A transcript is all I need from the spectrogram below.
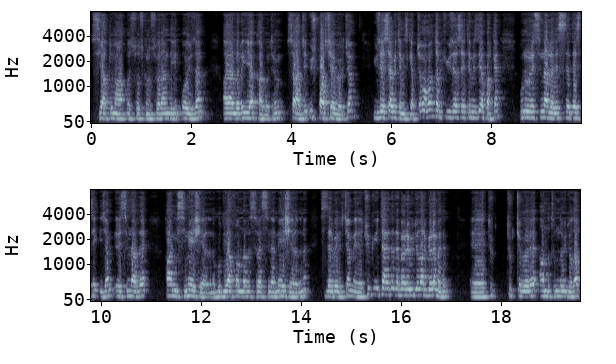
siyah duman atması söz konusu falan değil. O yüzden ayarları iyi karbüratörüm. Sadece 3 parçaya böleceğim. Yüzeysel bir temizlik yapacağım ama tabii ki yüzeysel temizliği yaparken bunun resimlerle de size destekleyeceğim. Resimlerde hangisi ne işe yaradığını, bu diyaframların sırasıyla ne işe yaradığını sizlere belirteceğim. E, çünkü internette de böyle videolar göremedim. E, Türk, Türkçe böyle anlatımlı videolar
